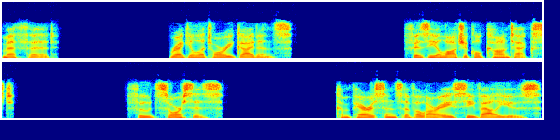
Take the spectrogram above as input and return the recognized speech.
Method. Regulatory guidance. Physiological context. Food sources. Comparisons of ORAC values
